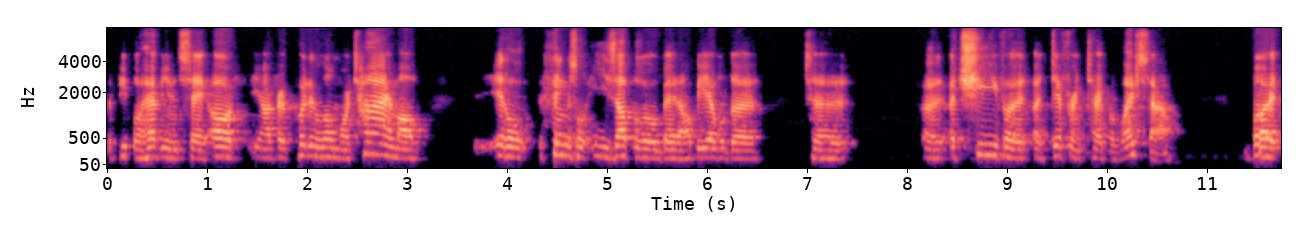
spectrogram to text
the people you and say oh if, you know if i put in a little more time i'll it'll things will ease up a little bit. I'll be able to to uh, achieve a, a different type of lifestyle. But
